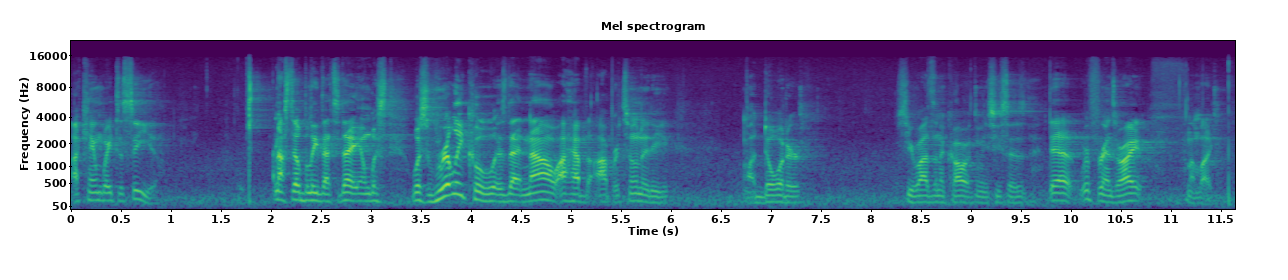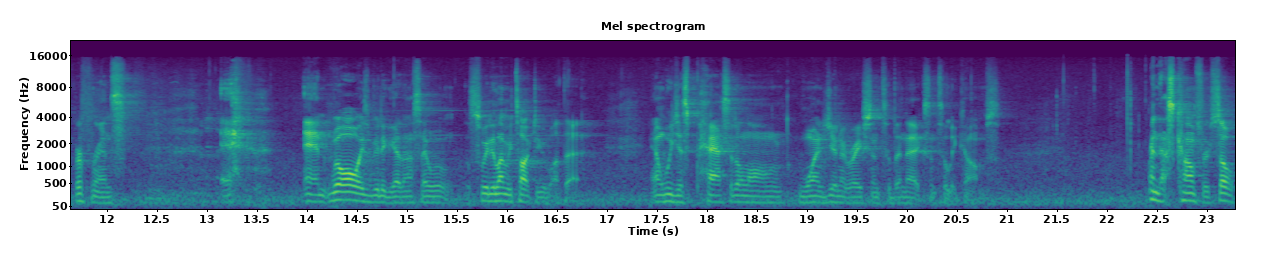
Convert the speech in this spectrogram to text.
I can't wait to see you. And I still believe that today. And what's, what's really cool is that now I have the opportunity, my daughter she rides in the car with me. She says, Dad, we're friends, right? And I'm like, we're friends. And we'll always be together. I say, well, sweetie, let me talk to you about that. And we just pass it along one generation to the next until he comes. And that's comfort. So,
